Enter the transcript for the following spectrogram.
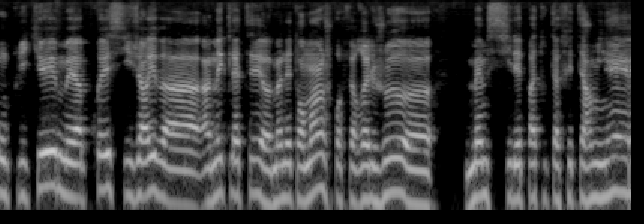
compliqué mais après si j'arrive à, à m'éclater manette en main je préférerais le jeu même s'il est pas tout à fait terminé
